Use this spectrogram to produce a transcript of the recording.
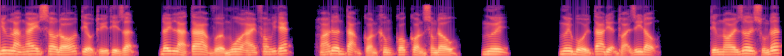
Nhưng là ngay sau đó Tiểu Thúy thì giận, đây là ta vừa mua Ái Phong ít hóa đơn tạm còn không có còn xong đâu, ngươi. Ngươi bồi ta điện thoại di động. Tiếng nói rơi xuống đất,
